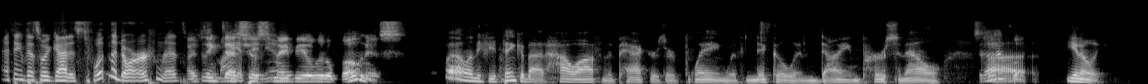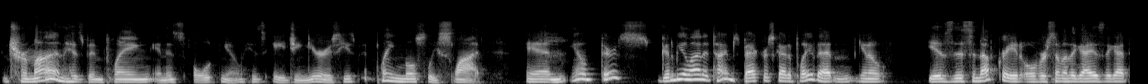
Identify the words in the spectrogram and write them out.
I think that's what got his foot in the door. That's I think that's opinion. just maybe a little bonus. Well, and if you think about how often the Packers are playing with nickel and dime personnel, exactly. Uh, you know, Tramon has been playing in his old, you know, his aging years. He's been playing mostly slot. And, you know, there's going to be a lot of times backers got to play that. And, you know, is this an upgrade over some of the guys they got?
